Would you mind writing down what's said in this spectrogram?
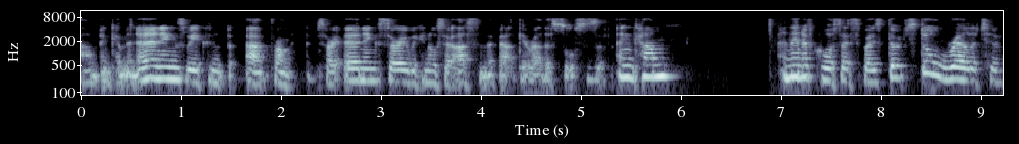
um, income and earnings. We can uh, from sorry earnings. Sorry, we can also ask them about their other sources of income. And then, of course, I suppose the still relative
